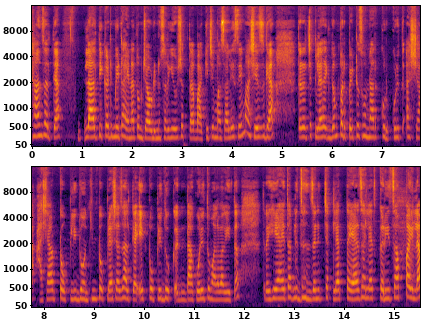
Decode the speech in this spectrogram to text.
छान झालत्या लाल तिखट मीठ आहे ना तुमच्या आवडीनुसार घेऊ शकता. बाकीचे मसाले सेम असेच घ्या. तर चकल्या एकदम परफेक्टच होणार. कुरकुरीत अशा अशा टोपली दोन तीन टोपल्या अशा झालत्या. एक टोपली दु दाखवली तुम्हाला बघा इथं. तर हे आहेत आपली झणझणीत चकल्या तयार झाल्यात. करीचा पहिला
